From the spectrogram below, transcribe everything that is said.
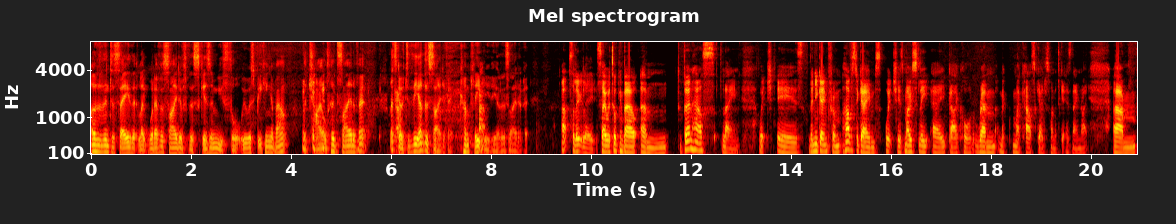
other than to say that like whatever side of the schism you thought we were speaking about the childhood side of it. Let's yeah. go to the other side of it, completely the other side of it. Absolutely. So we're talking about um, Burnhouse Lane, which is the new game from Harvester Games, which is mostly a guy called Rem Michalski. I just wanted to get his name right. Um,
